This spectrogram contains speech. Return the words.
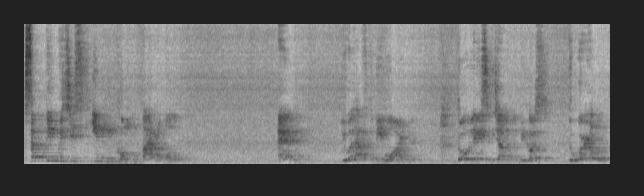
Something which is incomparable. And you will have to be warned, though, ladies and gentlemen, because the world,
